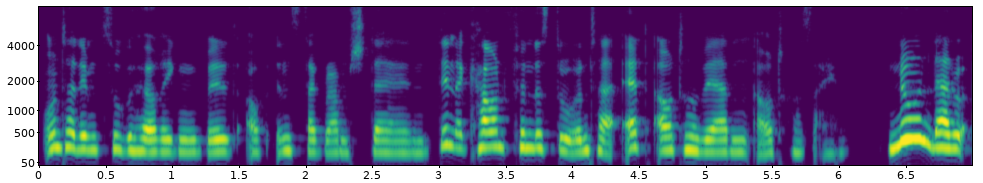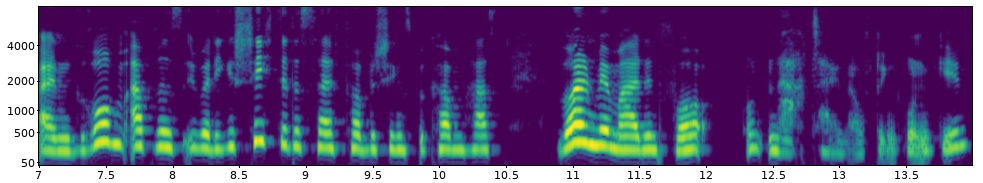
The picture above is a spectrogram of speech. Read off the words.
unter dem zugehörigen Bild auf Instagram stellen. Den Account findest du unter @autorwerden Autor sein. Nun, da du einen groben Abriss über die Geschichte des Self-Publishings bekommen hast, wollen wir mal den Vor- und Nachteilen auf den Grund gehen,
